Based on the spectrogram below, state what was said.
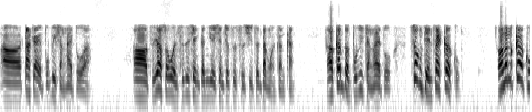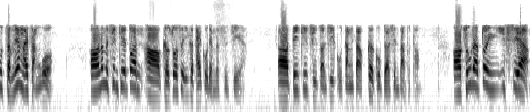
啊，大家也不必想太多啊，啊，只要守稳十日线跟月线，就是持续震荡往上看，啊，根本不必想太多。重点在个股，哦，那么个股怎么样来掌握？哦，那么现阶段啊，可说是一个台股两个世界啊，啊，低基期转基股当道，个股表现大不同。哦，除了对于一些啊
